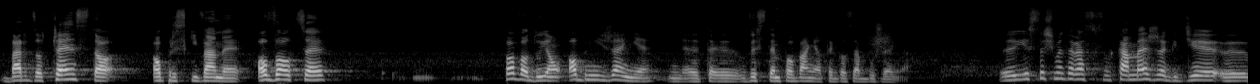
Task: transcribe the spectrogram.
bardzo często opryskiwane owoce powodują obniżenie y, te, występowania tego zaburzenia. Y, Jesteśmy teraz w kamerze, gdzie y,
